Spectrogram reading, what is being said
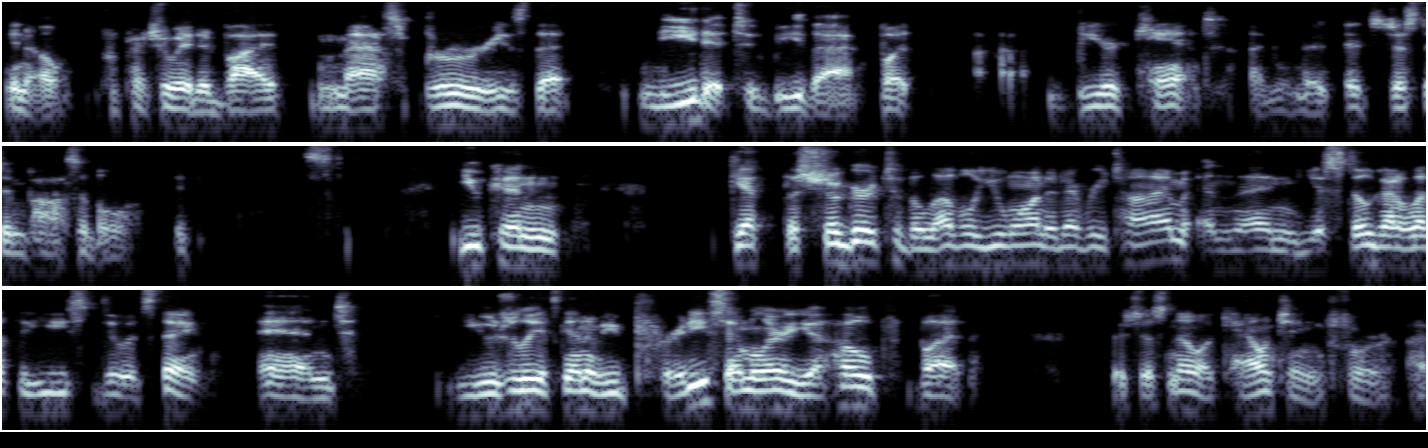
you know, perpetuated by mass breweries that need it to be that. But uh, beer can't. I mean, it, it's just impossible. It's, you can get the sugar to the level you want it every time, and then you still got to let the yeast do its thing. And usually it's going to be pretty similar you hope but there's just no accounting for uh,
